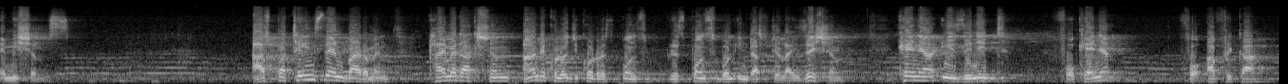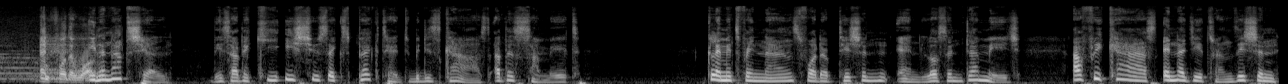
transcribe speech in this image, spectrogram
emissions. As pertains the environment, climate action and ecological respons responsible industrialization, Kenya is in it for Kenya, for Africa, and for the world. In a nutshell, these are the key issues expected to be discussed at the summit. Climate finance for adaptation and loss and damage, Africa's energy transition,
